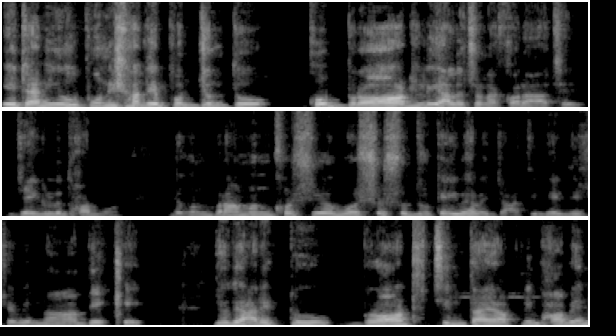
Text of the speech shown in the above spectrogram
এটা নিয়ে উপনিষদে পর্যন্ত খুব ব্রডলি আলোচনা করা আছে যেগুলো ধর্ম। দেখুন, ব্রাহ্মণ, ক্ষত্রিয়, বৈশ্য শূদ্রকে এইভাবে জাতিভেদ হিসেবে না দেখে যদি আরেকটু ব্রড চিন্তায় আপনি ভাবেন,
